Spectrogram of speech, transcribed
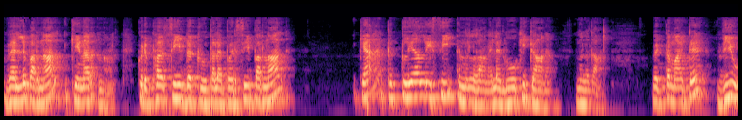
വെല്ല് പറഞ്ഞാൽ കിണർ എന്നാണ്. പെർസീവ് ദ ട്രൂത്ത് അല്ലെ? പെർസീവ് പറഞ്ഞാൽ ക്യാൻ ക്ലിയർലി സി എന്നുള്ളതാണ് അല്ലെ? നോക്കി കാണുക എന്നുള്ളതാണ്. വ്യക്തമായിട്ട് വ്യൂ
